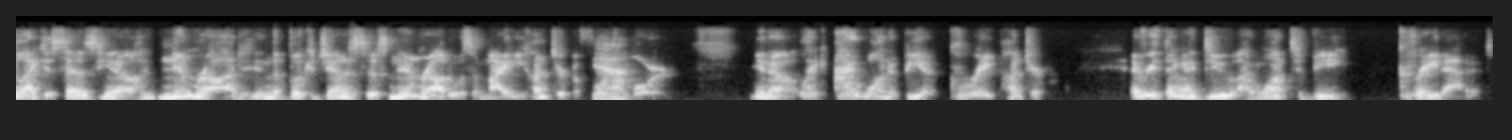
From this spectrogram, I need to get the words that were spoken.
like it says, you know, Nimrod in the book of Genesis, Nimrod was a mighty hunter before yeah. the Lord. You know, like I want to be a great hunter. Everything I do, I want to be great at it.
